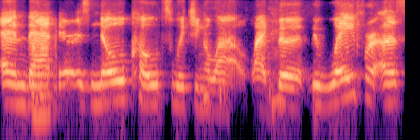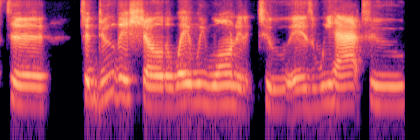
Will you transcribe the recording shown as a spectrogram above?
and that Uh-huh. there is no code switching allowed. Like the the way for us to to do this show, the way we wanted it to, is we had to,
